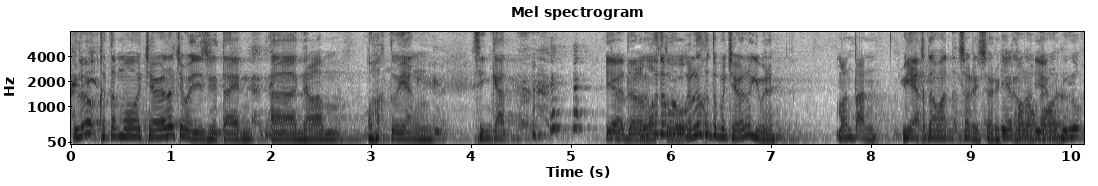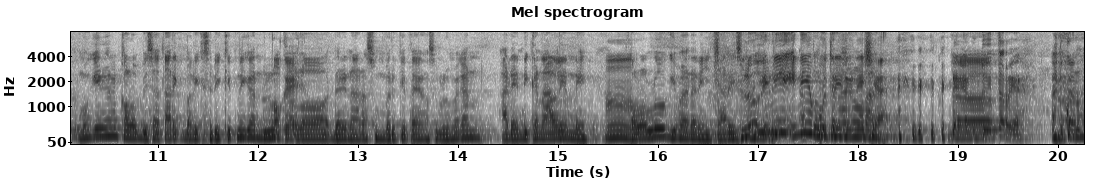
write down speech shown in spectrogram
Lu ketemu cewek lu coba diceritain eh, dalam waktu yang singkat. iya dalam lu waktu ketemu, lu ketemu cewek lu gimana? mantan. Iya ketemu mantan. Sorry sorry. Iya kalau mantan. kalau dulu mungkin kan kalau bisa tarik balik sedikit nih kan dulu Oke. kalau dari narasumber kita yang sebelumnya kan ada yang dikenalin nih. Kalau lu gimana nih? Cari Lu sendiri ini ini atau Putri Indonesia. DM Twitter ya. Bukan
